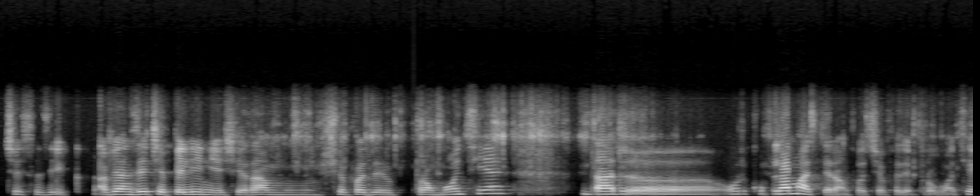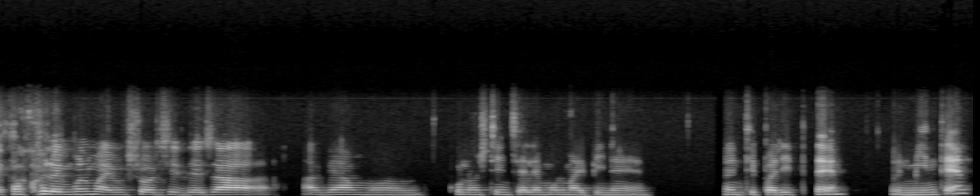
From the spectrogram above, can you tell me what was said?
ce să zic, aveam 10 pe linie și eram șefă de promoție, dar uh, oricum, la master am fost șefă de promoție, că acolo e mult mai ușor și deja aveam cunoștințele mult mai bine întipărite în minte.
